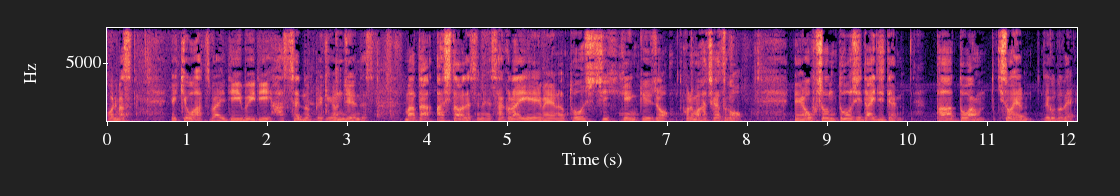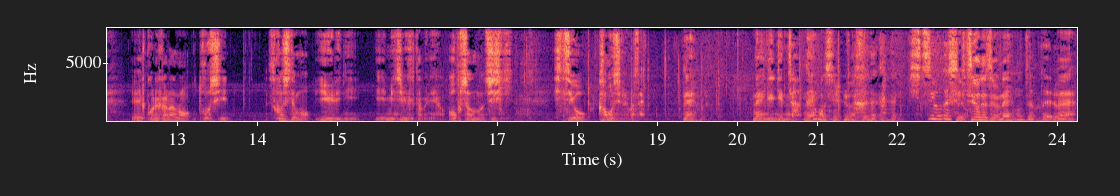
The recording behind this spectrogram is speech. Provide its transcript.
おります、えー今日発売 DVD8640 円です。また明日はですね桜井英明の投資知識研究所これも8月号、えーオプション投資大辞典パート1基礎編ということで、えーこれからの投資少しでも有利に導くためにはオプションの知識。必要かもしれません。ね。ねげんげんちゃん。ね。かもしれません。必要ですよ。必要ですよね。もう絶対いる。ね。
